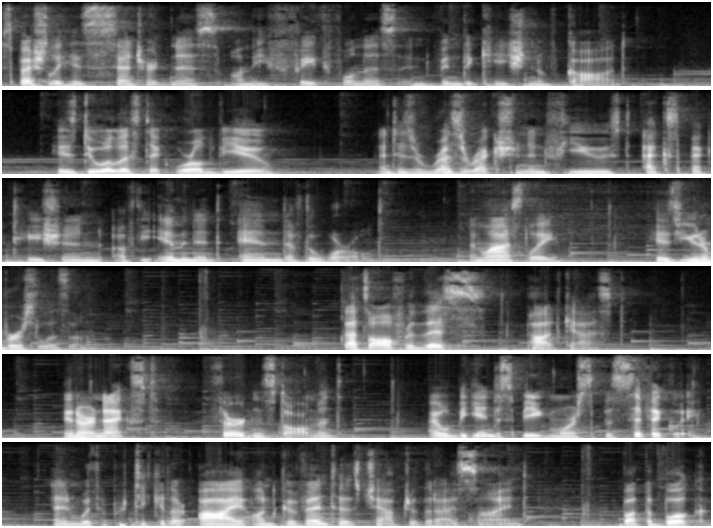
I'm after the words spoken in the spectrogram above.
especially his centeredness on the faithfulness and vindication of God, his dualistic worldview, and his resurrection infused expectation of the imminent end of the world. And lastly, his universalism. That's all for this podcast. In our next, third installment, I will begin to speak more specifically and with a particular eye on Gaventa's chapter that I assigned about the book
